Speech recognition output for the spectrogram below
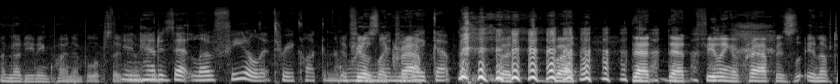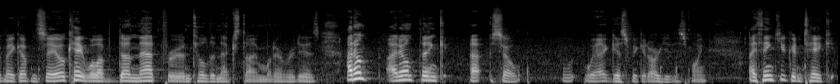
I'm not eating pineapple upside down. and how does that love feel at three o'clock in the It morning feels like when crap. you wake up? but but that that feeling of crap is enough to make up and say, okay, well, I've done that for until the next time, whatever it is. I don't I don't think uh, so. W- I guess we could argue this point. I think you can take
